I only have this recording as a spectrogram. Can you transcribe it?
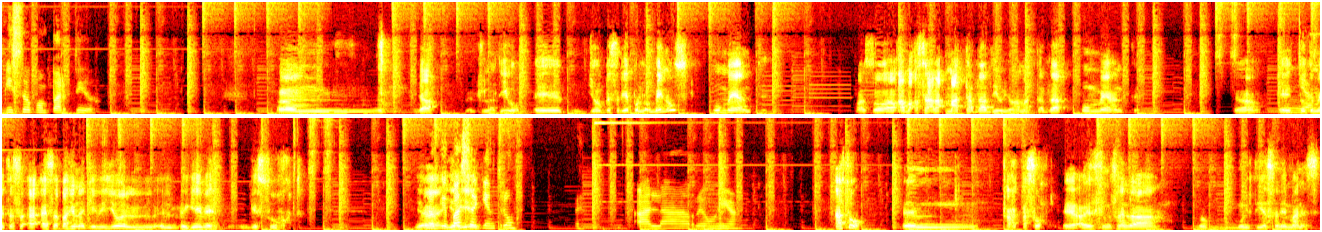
piso compartido. Um, ya, relativo. Eh, yo empezaría por lo menos un mes antes. Pasó a- a- o sea, a más tardar, digo yo, a más tardar un mes antes. ¿Ya? Eh, Tú te metes a, a esa página que vi yo, el, el BG Gesucht. ¿ya? Lo que Y pasa ahí- es que entré un a la reunión. Pasó. Em, ah, pasó. Eh, a veces me salen la- los multillas alemanes.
